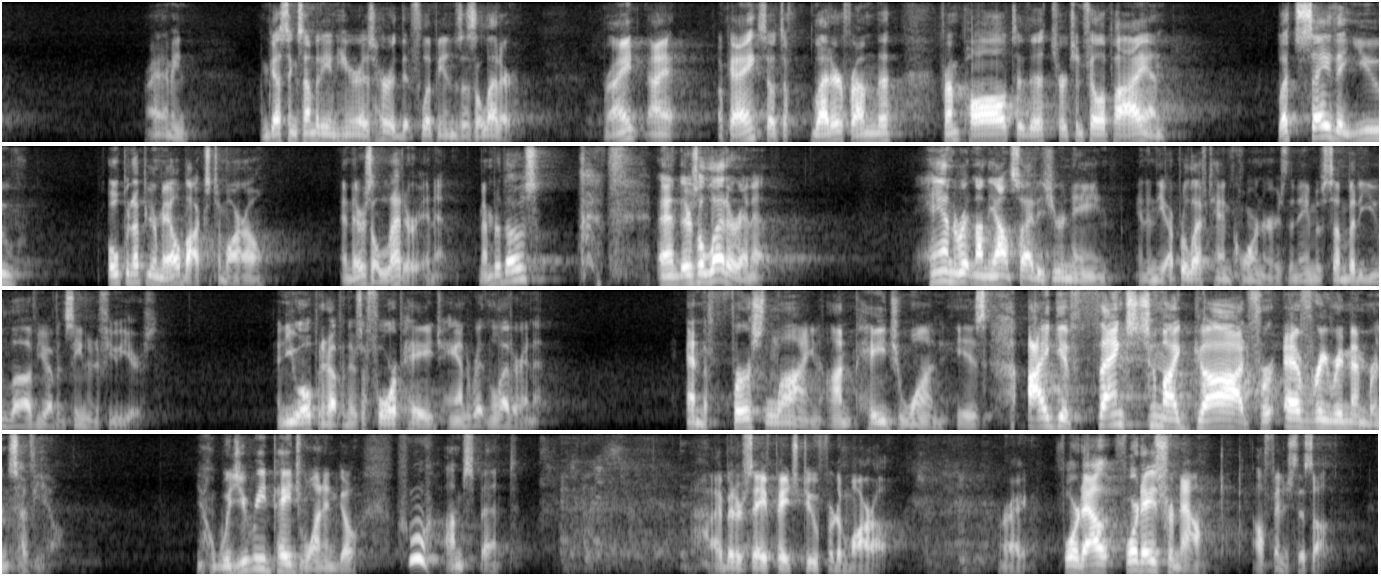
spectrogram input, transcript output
Right? I mean, I'm guessing somebody in here has heard that Philippians is a letter. Right? I, okay, so it's a letter from the from Paul to the church in Philippi. And let's say that you open up your mailbox tomorrow and there's a letter in it. Remember those? and there's a letter in it. Handwritten on the outside is your name, and in the upper left hand corner is the name of somebody you love you haven't seen in a few years. And you open it up, and there's a four page handwritten letter in it. And the first line on page one is I give thanks to my God for every remembrance of you. you know, would you read page one and go, Whew, I'm spent? I better save page two for tomorrow. Right? Four, four days from now, I'll finish this off.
